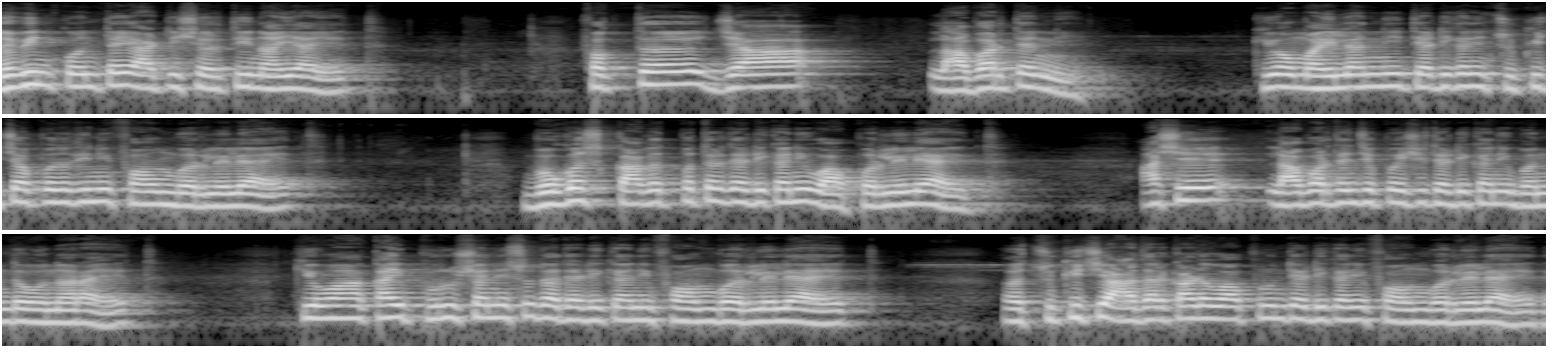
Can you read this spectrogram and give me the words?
नवीन कोणत्याही अटी शर्ती नाही आहेत. फक्त ज्या लाभार्थ्यांनी किंवा महिलांनी त्या ठिकाणी चुकीच्या पद्धतीने फॉर्म भरलेले आहेत बोगस कागदपत्र त्या ठिकाणी वापरलेले आहेत असे लाभार्थ्यांचे पैसे त्या ठिकाणी बंद होणार आहेत किंवा काही पुरुषांनी सुद्धा त्या ठिकाणी फॉर्म भरलेले आहेत चुकीचे आधार कार्ड वापरून त्या ठिकाणी फॉर्म भरलेले आहेत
